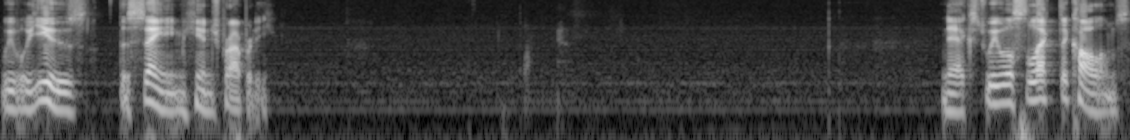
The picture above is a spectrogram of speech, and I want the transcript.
We will use the same hinge property. Next, we will select the columns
